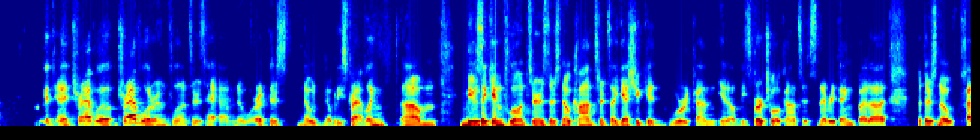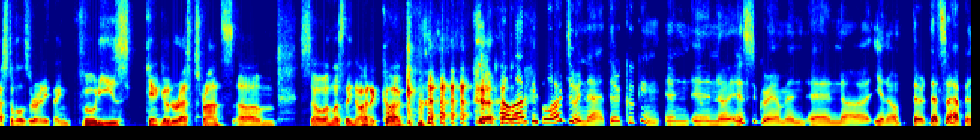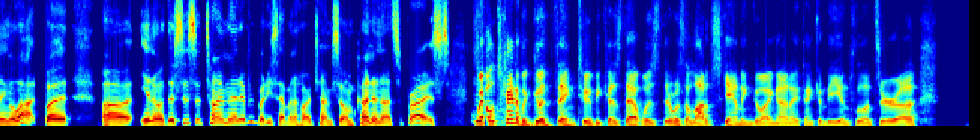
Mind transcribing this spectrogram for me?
and traveler traveler influencers have no work. There's no nobody's traveling. Um, music influencers. There's no concerts. I guess you could work on you know these virtual concerts and everything, but uh, but there's no festivals or anything. Foodies can't go to restaurants. Um, so unless they know how to cook. well, a lot of people are doing that. They're cooking in in uh, Instagram, and and uh, you know that's happening a lot. But uh, you know, this is a time that everybody's having a hard time. So I'm kind of not surprised. Well, it's kind of a good thing too because that was there was a lot of scamming going on. I think in the influencer uh,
